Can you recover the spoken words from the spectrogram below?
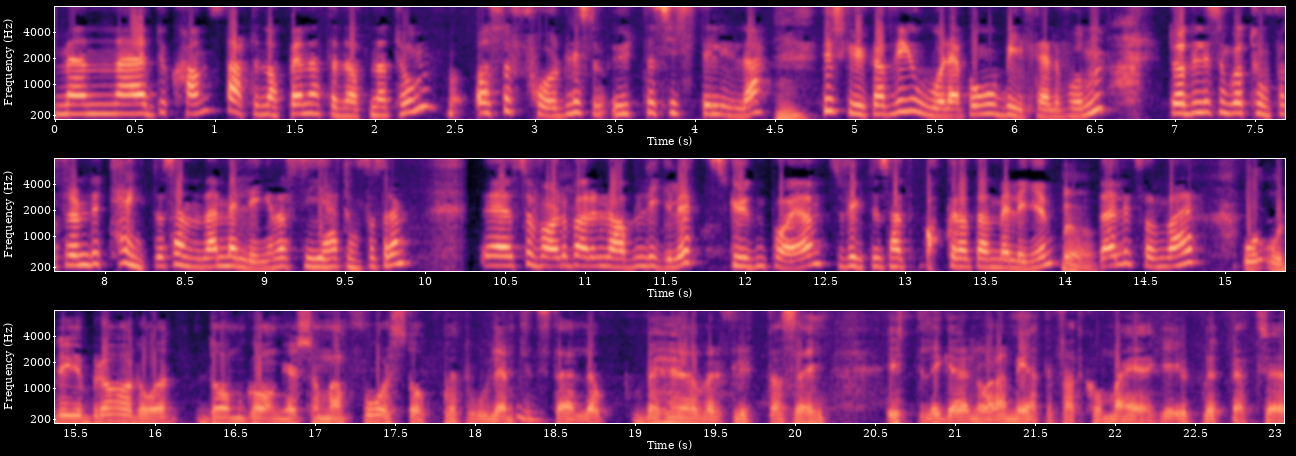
Men eh, du kan starte den opp igjen etter at den er tom, og så får du liksom ut det siste lille. Husker du ikke at vi gjorde det på mobiltelefonen? Du hadde liksom gått tom for strøm. Du tenkte å sende deg meldingen og si 'jeg er tom for strøm'. Eh, Så var det bare å la den ligge litt, skru den på igjen, så fikk du sett akkurat den meldingen. Ja. Det er litt sånn det er. Og, og, det er jo bra da, de ganger som man får stopp på et olämpligt sted og behøver flytte seg ytterligere noen meter for å komme på et bedre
